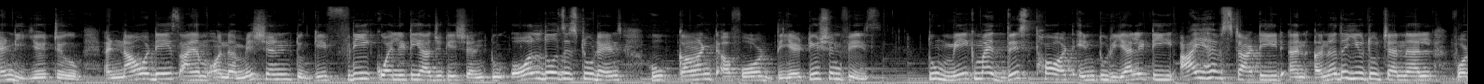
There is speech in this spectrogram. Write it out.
and YouTube and nowadays I am on a mission to give free quality education to all those students who can't afford their tuition fees. To make my this thought into reality, I have started an another YouTube channel for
